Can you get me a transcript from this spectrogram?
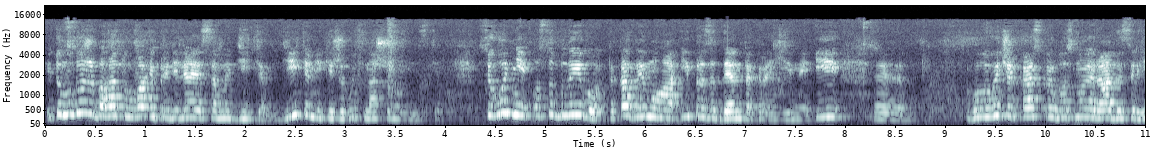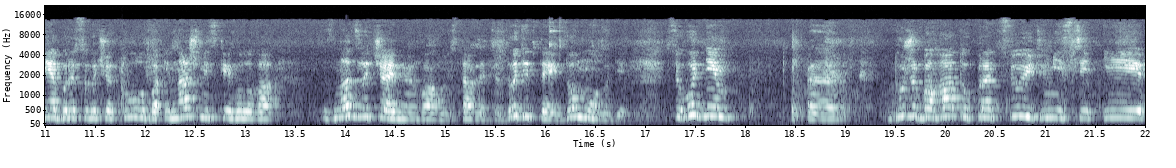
І тому дуже багато уваги приділяє саме дітям, дітям, які живуть в нашому місті. Сьогодні особливо така вимога і президента країни, і е, голови Черкаської обласної ради Сергія Борисовича Тулуба, і наш міський голова з надзвичайною увагою ставляться до дітей, до молоді. Сьогодні е, дуже багато працюють в місті і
